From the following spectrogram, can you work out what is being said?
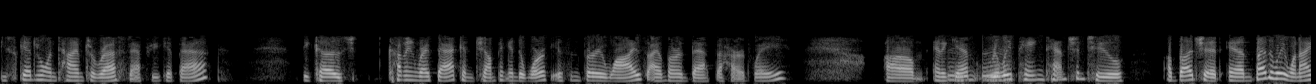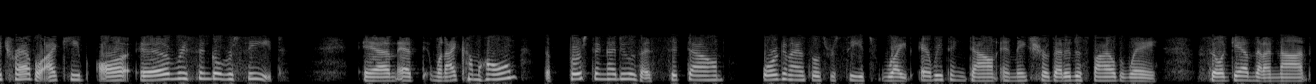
you schedule in time to rest after you get back because coming right back and jumping into work isn't very wise. I learned that the hard way. Um, and again, mm-hmm. really paying attention to a budget. And by the way, when I travel, I keep all every single receipt. And at when I come home, the first thing I do is I sit down, organize those receipts, write everything down, and make sure that it is filed away. So again, that I'm not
